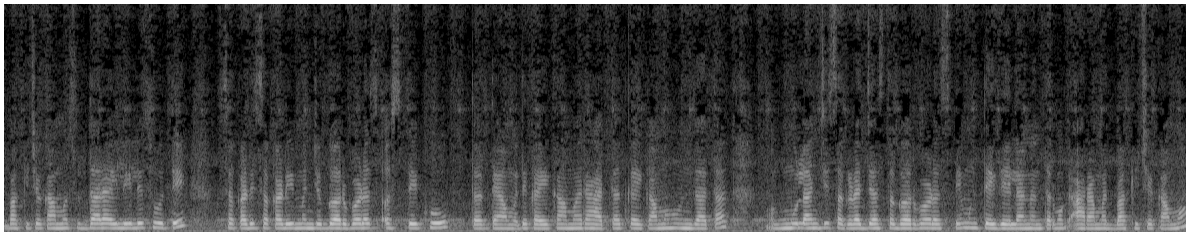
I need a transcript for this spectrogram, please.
बाकीचे कामंसुद्धा राहिलेलेच होते. सकाळी सकाळी म्हणजे गडबडच असते खूप तर त्यामध्ये काही कामं राहतात काही कामं होऊन जातात. मग मुलांची सगळ्यात जास्त गडबड असते मग ते गेल्यानंतर मग आरामात बाकीचे कामं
